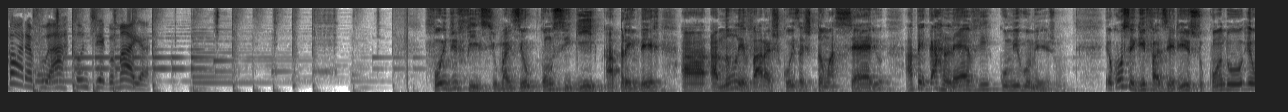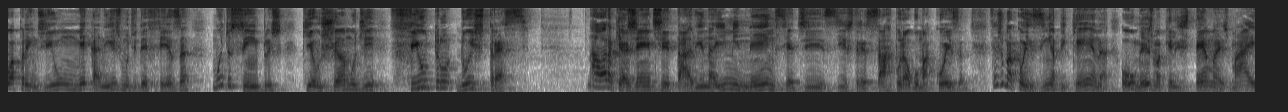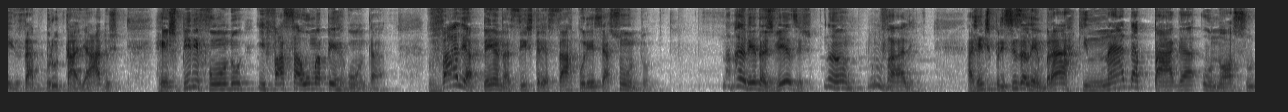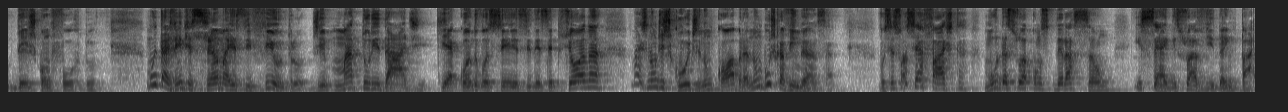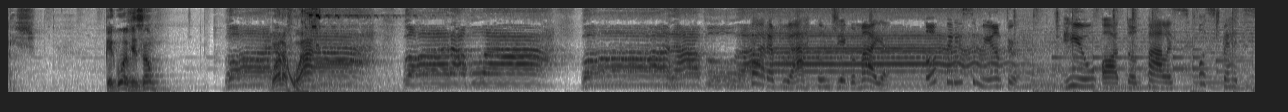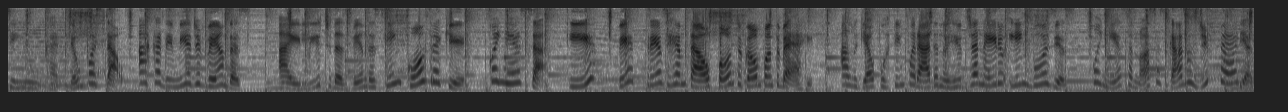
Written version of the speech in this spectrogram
Bora voar com Diego Maia. Foi difícil, mas eu consegui aprender a, a não levar as coisas tão a sério, a pegar leve comigo mesmo. Eu consegui fazer isso quando eu aprendi um mecanismo de defesa muito simples que eu chamo de filtro do estresse. Na hora que a gente está ali na iminência de se estressar por alguma coisa, seja uma coisinha pequena ou mesmo aqueles temas mais abrutalhados, respire fundo e faça uma pergunta: Vale a pena se estressar por esse assunto? Na maioria das vezes, não, não vale. A gente precisa lembrar que nada paga o nosso desconforto. Muita gente chama esse filtro de maturidade, que é quando você se decepciona, mas não discute, não cobra, não busca vingança. Você só se afasta, muda sua consideração e segue sua vida em paz. Pegou a visão? Bora, Bora voar? Bora voar! Bora voar! Bora voar com Diego Maia. Oferecimento. Rio Otton Palace. Hospede-se em um cartão postal. Academia de Vendas. A elite das vendas se encontra aqui. Conheça. E b3rental.com.br. Aluguel por temporada no Rio de Janeiro e em Búzios. Conheça nossas casas de férias.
